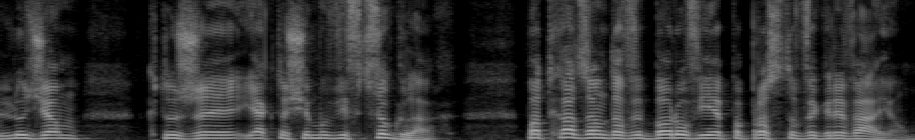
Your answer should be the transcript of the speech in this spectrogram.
ludziom, którzy, jak to się mówi, w cuglach, podchodzą do wyborów i je po prostu wygrywają.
